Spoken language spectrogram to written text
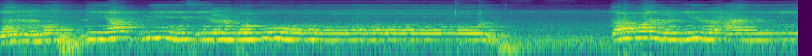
كالمهل يغلي في البطون كغلي الحميم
